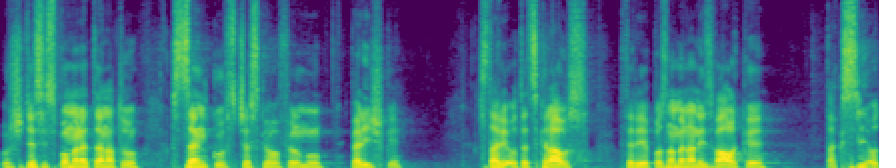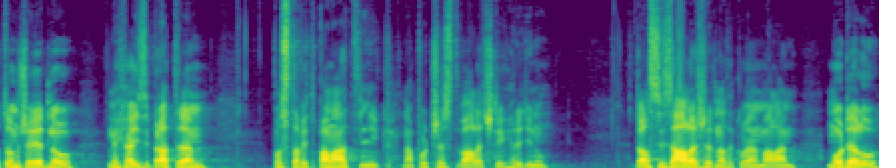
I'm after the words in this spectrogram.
Určitě si vzpomenete na tu scénku z českého filmu Pelíšky. Starý otec Kraus, který je poznamenaný z války, tak sní o tom, že jednou nechají s bratrem postavit památník na počest válečných hrdinů. Dal si záležet na takovém malém modelu,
